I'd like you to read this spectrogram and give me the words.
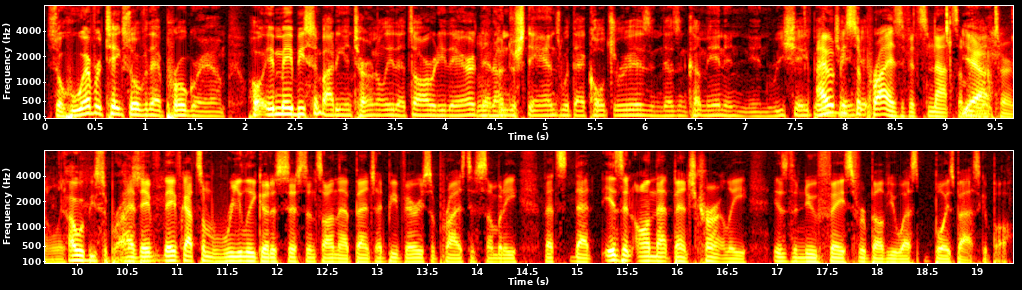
So whoever takes over that program, it may be somebody internally that's already there that mm-hmm. understands what that culture is and doesn't come in and, and reshape it. I would be change it. surprised if it's not somebody Yeah, internally. I would be surprised. they've they've got some really good assistants on that bench. I'd be very surprised if somebody that's that isn't on that bench currently is the new face for Bellevue West boys basketball.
